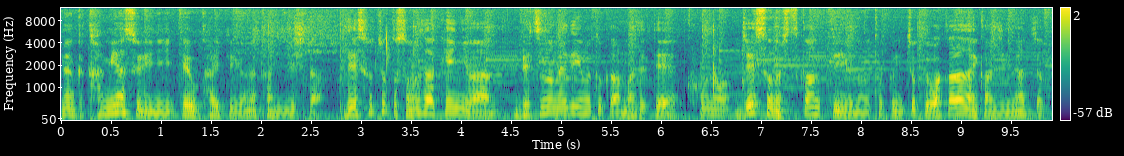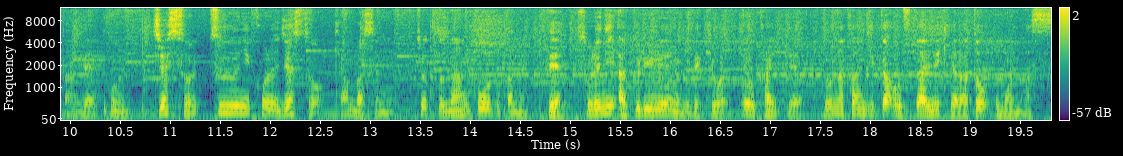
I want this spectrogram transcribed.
なんか紙やすりに絵を描いてるような感じでした。でちょっとその作品には別のメディウムとか混ぜてこのジェストの質感っていうのは特にちょっとわからない感じになっちゃったんでこのジェスト普通にこれジェストキャンバスにちょっと軟膏とか塗ってそれにアクリル絵の具で今日は絵を描いてどんな感じかお伝えできたらと思います。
